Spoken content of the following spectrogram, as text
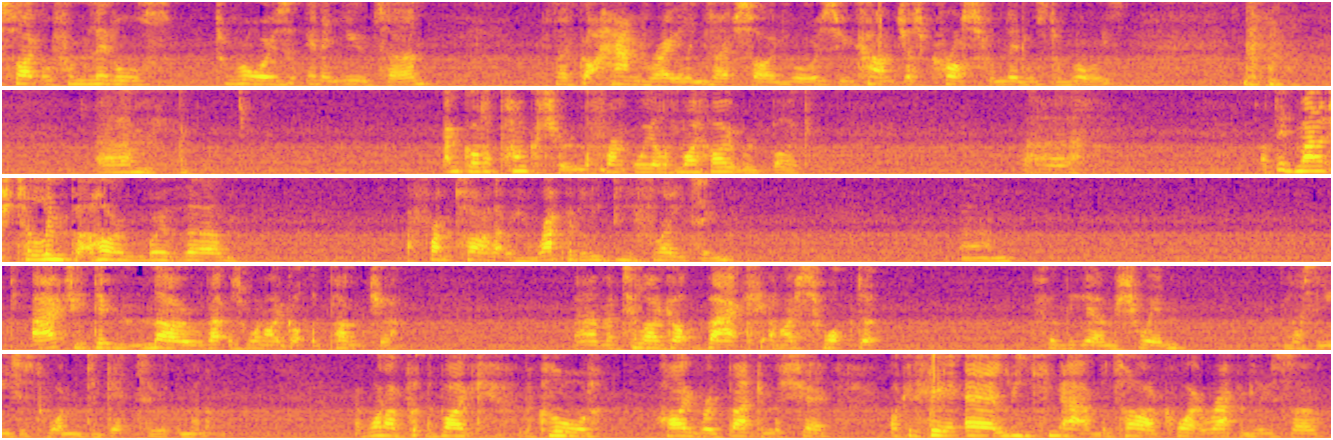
cycled from Lidl's to Roy's in a U-turn. They've got hand railings outside Roy's, so you can't just cross from Lidl's to Roy's. um, and got a puncture in the front wheel of my hybrid bike. Uh, I did manage to limp at home with um, a front tyre that was rapidly deflating. Um, I actually didn't know that was when I got the puncture um, until I got back and I swapped it for the um, Schwinn because that's the easiest one to get to at the minute. And when I put the bike, the Claude hybrid back in the shed I could hear air leaking out of the tyre quite rapidly so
